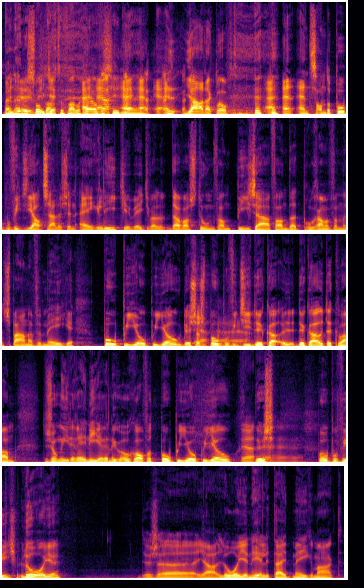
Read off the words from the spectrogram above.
hebben we je- zondag toevallig wel en- gezien. en- eh. en- en- ja, dat klopt. en, en, en Sander Popovic, die had zelfs een eigen liedje. Weet je wel, dat was toen van Pisa, van dat programma van het Spaan en Vermegen. Popio Pio. Dus als Ja, Popovic ja, ja. de, de Gouden kwam, toen zong iedereen hier in de Goffert Popio Pio. Dus-. Popovic, Looien. Dus eh, ja, Looien een hele tijd meegemaakt.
